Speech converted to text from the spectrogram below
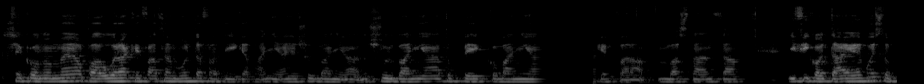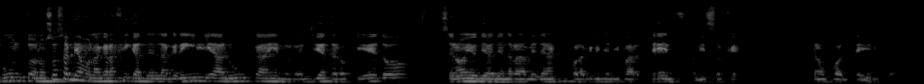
Secondo me ho paura che faccia molta fatica Bagnaia sul bagnato, sul bagnato Pecco Bagnaia che farà abbastanza difficoltà e a questo punto non so se abbiamo una grafica della griglia Luca in regia te lo chiedo se no io direi di andare a vedere anche un po' la griglia di partenza visto che un po' il tempo.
